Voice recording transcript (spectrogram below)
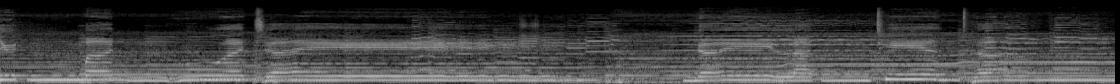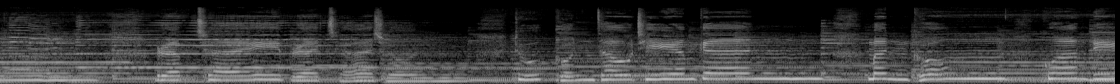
ยึดมั่นหัวใจ ในหลักเที่ยงธรรม รับใช้ประชาชน ทุกคนเท่าเทียมกัน มั่นคงความดี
